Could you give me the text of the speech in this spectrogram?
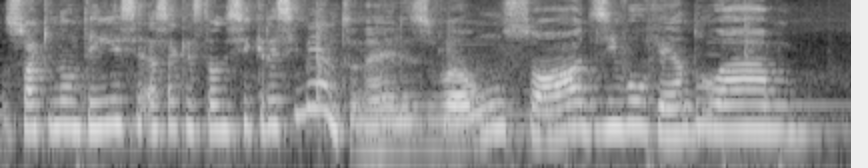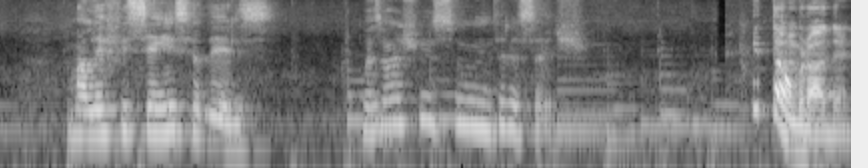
Só que não tem esse- essa questão desse crescimento, né? Eles vão só desenvolvendo a maleficência deles. Mas eu acho isso interessante. Então, brother,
